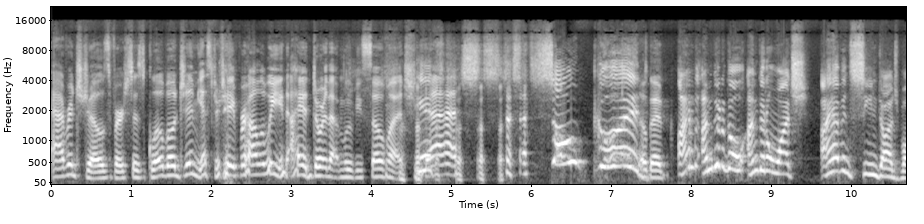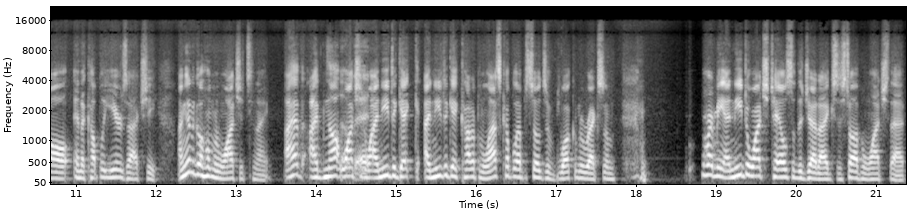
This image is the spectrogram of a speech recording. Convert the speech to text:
Average Joe's versus Globo Gym yesterday for Halloween. I adore that movie so much. Yes. so good. So good. I'm I'm gonna go. I'm gonna watch. I haven't seen Dodgeball in a couple of years. Actually, I'm gonna go home and watch it tonight. I have. I've not watched it. in a good. while. I need to get. I need to get caught up in the last couple episodes of Welcome to Wrexham. Pardon me. I need to watch Tales of the Jedi because I still haven't watched that.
